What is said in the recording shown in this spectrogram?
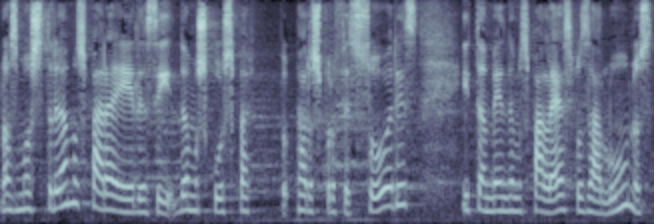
Nós mostramos para eles e damos curso para, para os professores e também damos palestras para os alunos,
